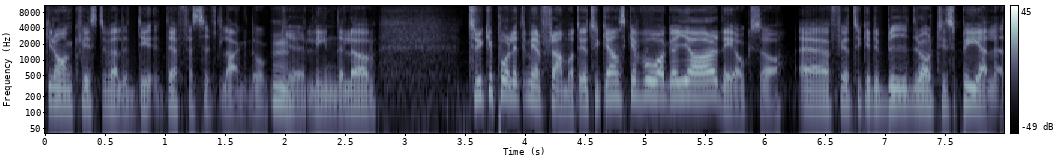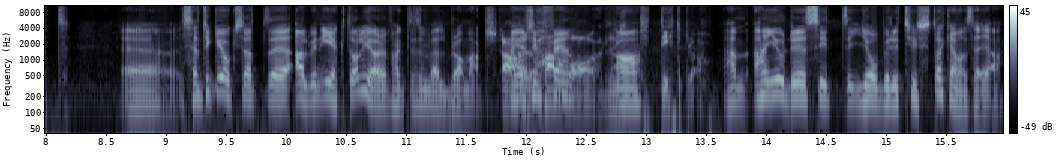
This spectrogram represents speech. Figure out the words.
Granqvist är väldigt de- defensivt lagd och Mm. eh, Lindelöf trycker på lite mer framåt. Jag tycker han ska våga göra det också. eh, för jag tycker det bidrar till spelet. Eh, sen tycker jag också att eh, Albin Ekdal gör faktiskt en väldigt bra match. Ja, gör han, fem- var Ja. riktigt bra. Han, han gjorde sitt jobb i det tysta kan man säga.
